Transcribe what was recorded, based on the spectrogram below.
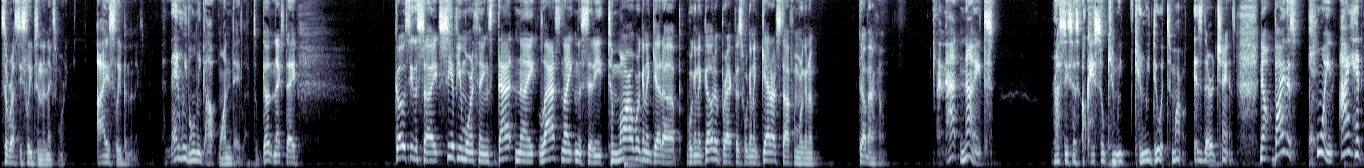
So Rusty sleeps in the next morning. I sleep in the next morning. And then we've only got one day left. So go next day, go see the site, see a few more things. That night, last night in the city, tomorrow we're going to get up, we're going to go to breakfast, we're going to get our stuff, and we're going to go back home. And that night, Rusty says, "Okay, so can we can we do it tomorrow? Is there a chance?" Now, by this point, I had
